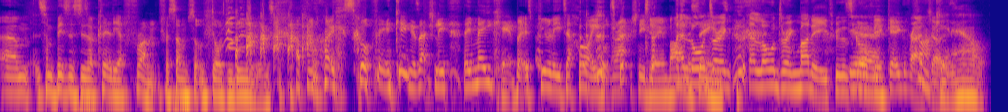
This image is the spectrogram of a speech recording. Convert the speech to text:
Um, some businesses are clearly a front for some sort of dodgy dealings. I feel like Scorpion King is actually they make it, but it's purely to hide what they're actually doing they're the laundering scenes. they're laundering money through the Scorpion Yeah. King franchise. Fucking hell!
